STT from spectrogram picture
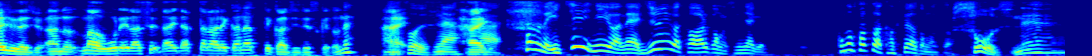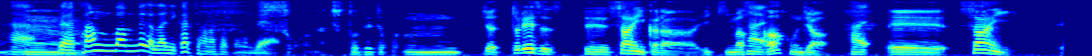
大丈夫、大丈夫。あの、まあ、俺ら世代だったらあれかなって感じですけどね。はい。そうですね。はい多分ね、1位、2位はね、順位は変わるかもしれないけど、この二つは確定だと思うんですよ。そうですね。うんはい。だから3番目が何かって話だと思うんで。そうな、ちょっと出てこ、うーん。じゃあ、とりあえず、えー3位からいきますか、はほんじゃあ。はい。えー、3位、え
